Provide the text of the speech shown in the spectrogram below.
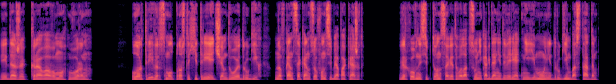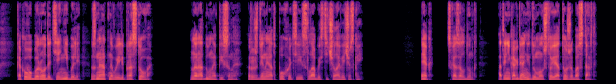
и даже кровавому ворону. Лорд Риверс, мол, просто хитрее, чем двое других, но в конце концов он себя покажет. Верховный Септон советовал отцу никогда не доверять ни ему, ни другим бастардам, какого бы рода те ни были, знатного или простого. На роду написано, рождены от похоти и слабости человеческой. «Эк», — сказал Дунк, — «а ты никогда не думал, что я тоже бастард?»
